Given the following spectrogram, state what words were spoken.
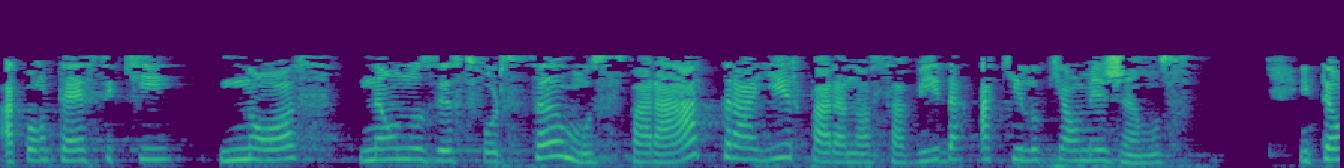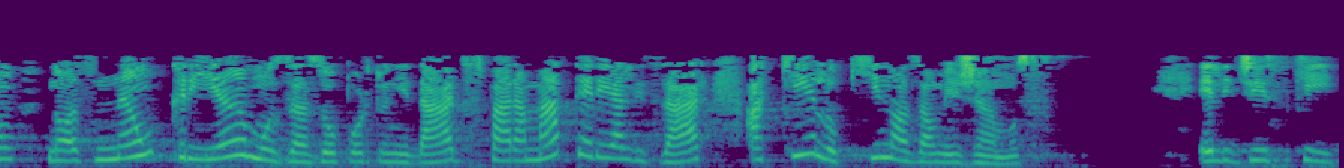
acontece que nós não nos esforçamos para atrair para a nossa vida aquilo que almejamos. Então, nós não criamos as oportunidades para materializar aquilo que nós almejamos. Ele diz que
